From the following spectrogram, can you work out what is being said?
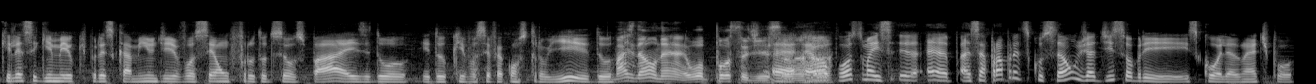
que ele ia seguir meio que por esse caminho de você é um fruto dos seus pais e do, e do que você foi construído. Mas não, né? É o oposto disso. É, uhum. é o oposto, mas é, essa própria discussão já diz sobre escolhas, né? Tipo,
